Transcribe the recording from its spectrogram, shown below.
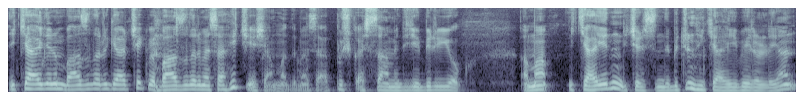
hikayelerin bazıları gerçek ve bazıları mesela hiç yaşanmadı. Mesela Puşkaş Sami diye biri yok. Ama hikayenin içerisinde bütün hikayeyi belirleyen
